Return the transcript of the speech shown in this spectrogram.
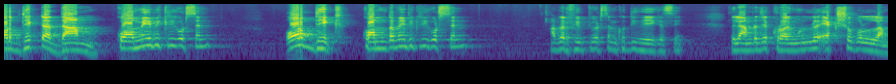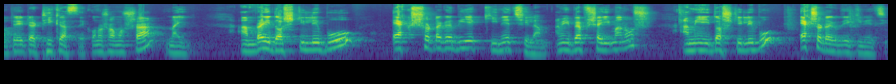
অর্ধেকটা দাম কমে বিক্রি করছেন? অর্ধেক কম দামে বিক্রি করছেন? আপনার ফিফটি পার্সেন্ট ক্ষতি হয়ে গেছে। তাহলে আমরা যে ক্রয় মূল্য একশো বললাম, তাহলে এটা ঠিক আছে, কোনো সমস্যা নাই। আমরা এই দশটি লেবু একশো টাকা দিয়ে কিনেছিলাম। আমি ব্যবসায়ী মানুষ, আমি এই দশটি লেবু একশো টাকা দিয়ে কিনেছি।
